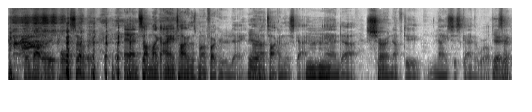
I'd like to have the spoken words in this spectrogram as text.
They're about ready to pull us over. And so I'm like, I ain't talking to this motherfucker today. I'm not talking to this guy. And uh, sure enough, dude, nicest guy in the world. He's like,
